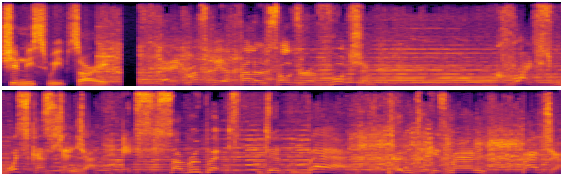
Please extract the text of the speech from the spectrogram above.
chimney sweep? Sorry. Then it must be a fellow soldier of fortune. Christ, whiskers, Ginger. It's Sir Rupert de Bear and his man Badger.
